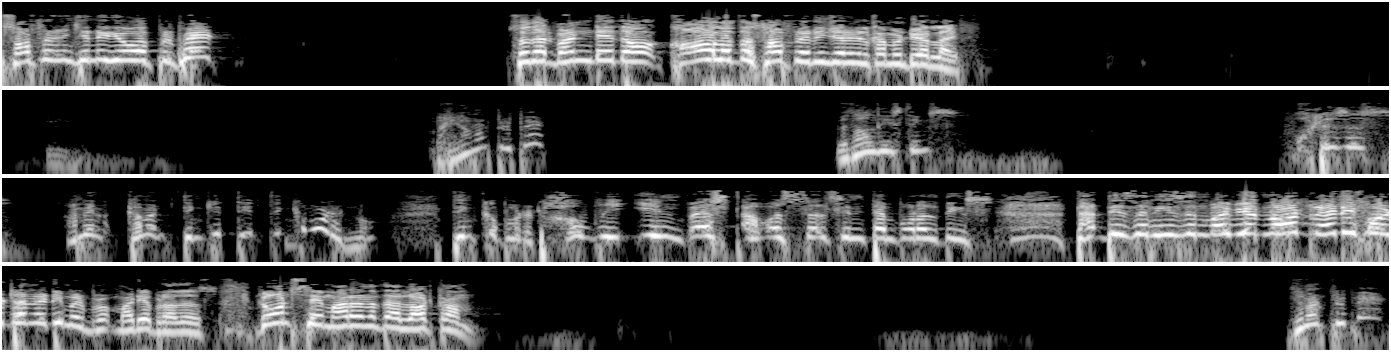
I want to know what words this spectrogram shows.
software engineer, you were prepared. So that one day the call of the software engineer will come into your life. But you're not prepared. With all these things. What is this? I mean, come and think, it. think about it, no? Think about it. How we invest ourselves in temporal things. That is the reason why we are not ready for eternity, my dear brothers. Don't say Maranatha, Lord come. You're not prepared.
